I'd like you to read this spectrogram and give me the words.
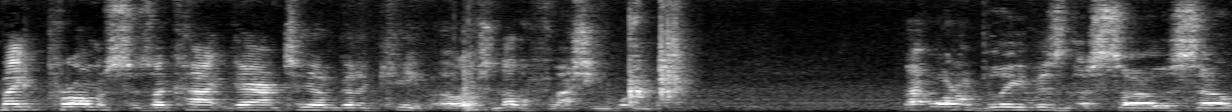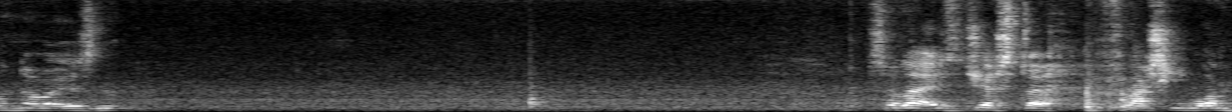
make promises I can't guarantee I'm going to keep. Oh, that's another flashy one. That one I believe isn't a solar cell. No, it isn't. So that is just a flashy one.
